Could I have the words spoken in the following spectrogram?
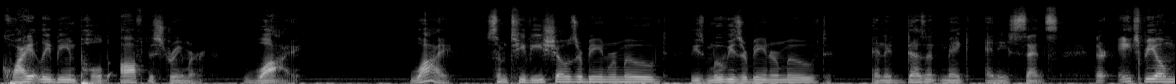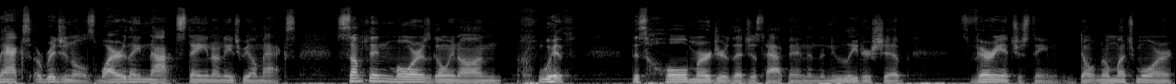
quietly being pulled off the streamer. Why? Why? Some TV shows are being removed, these movies are being removed, and it doesn't make any sense. They're HBO Max originals. Why are they not staying on HBO Max? Something more is going on with this whole merger that just happened and the new leadership. It's very interesting. Don't know much more,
